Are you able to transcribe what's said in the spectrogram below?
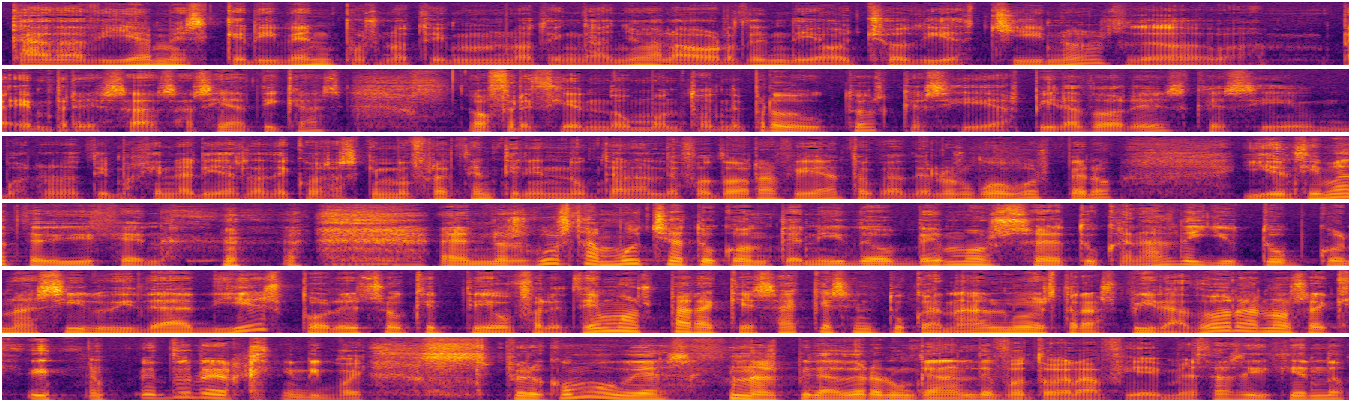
cada día me escriben, pues no te, no te engaño, a la orden de 8 o 10 chinos, de, empresas asiáticas ofreciendo un montón de productos, que si aspiradores, que si, bueno, no te imaginarías la de cosas que me ofrecen teniendo un canal de fotografía, toca de los huevos, pero, y encima te dicen, nos gusta mucho tu contenido, vemos eh, tu canal de YouTube con asiduidad y es por eso que te ofrecemos para que saques en tu canal nuestra aspiradora, no sé qué, eres Pero ¿cómo veas una aspiradora en un canal de fotografía? Y me estás diciendo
